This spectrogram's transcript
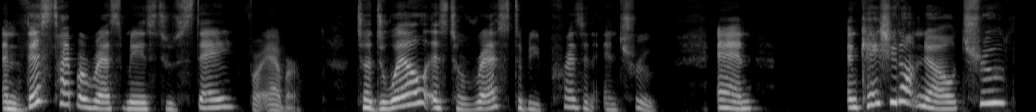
And this type of rest means to stay forever. To dwell is to rest, to be present in truth. And in case you don't know, truth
